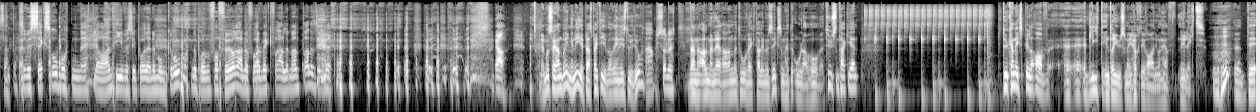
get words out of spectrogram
Så hvis sexroboten et eller annet hiver seg på denne munkeroboten og prøver å forføre han og få han vekk fra alle mantraene sine Ja. Vi må si han bringer nye perspektiver inn i studio. Absolutt. Denne allmennlæreren med to vekttall i musikk som heter Olav Hove. Tusen takk igjen. Du, kan jeg spille av et lite intervju som jeg hørte i radioen her nylig? Eh, Det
